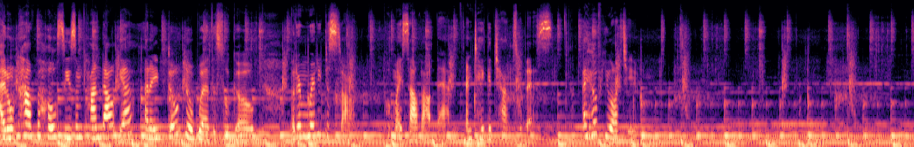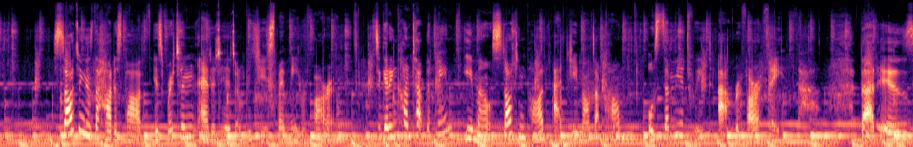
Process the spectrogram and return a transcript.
I don't have the whole season planned out yet, and I don't know where this will go, but I'm ready to start, put myself out there, and take a chance with this. I hope you are too. Starting is the hardest part is written, edited, and produced by me, Rufaro. To get in contact with me, email startingpod at gmail.com or send me a tweet at RufaroFaith. That is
